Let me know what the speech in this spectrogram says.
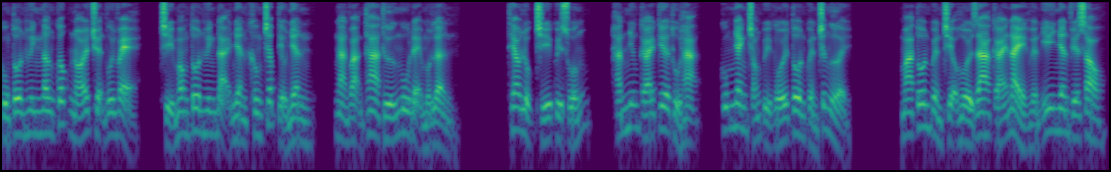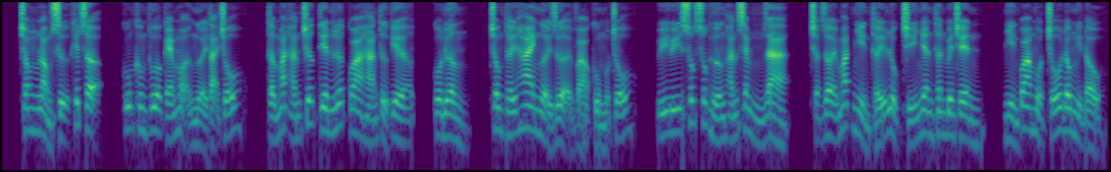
cùng tôn huynh nâng cốc nói chuyện vui vẻ, chỉ mong tôn huynh đại nhân không chấp tiểu nhân, ngàn vạn tha thứ ngu đệ một lần. Theo lục trí quỳ xuống, hắn những cái kia thủ hạ, cũng nhanh chóng quỳ gối tôn quyền trước người. Mà tôn quyền triệu hồi ra cái này huyền y nhân phía sau, trong lòng sự khiếp sợ, cũng không thua kém mọi người tại chỗ, tầm mắt hắn trước tiên lướt qua hán tử kia, cô nương, trông thấy hai người dựa vào cùng một chỗ. Uy uy xúc xúc hướng hắn xem ra, chợt rời mắt nhìn thấy lục trí nhân thân bên trên, nhìn qua một chỗ đông nhịt đầu,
